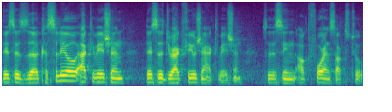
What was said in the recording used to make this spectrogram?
this is a Casilio activation, this is direct fusion activation. So this is in OCT4 and SOX2.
